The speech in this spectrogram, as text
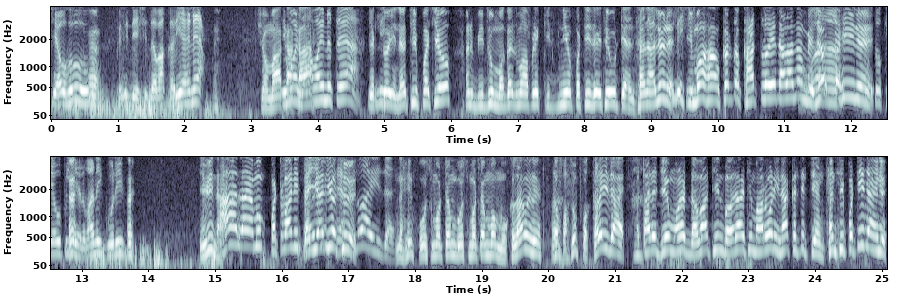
કેવું. પેલી દેશી દવા કરીએ હે ને. શોમા કાકા એક તો એનાથી પચ્યો અને બીજું મગજમાં આપણે કિડનીઓ પટી જાય છે એવું ટેન્શન આલ્યું ને. એમાં હાવકર તો ખાટલો એ દાડાનો મેલ્યો જ નહીં ને. તો કેવું પેલી હેરવાની ગોરી એવી ના લાય અમે પટવાની તૈયારીઓ છે. કેટલો આવી જાય. નહીં પોસ્ટમોર્ટમ પોસ્ટમોર્ટમમાં મોકલાવે ને તો પાછું પકડાઈ જાય. તારે જે માણસ દવાથી ને બધાથી મારવાની ના કરતી ટેન્શનથી પટી જાય ને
